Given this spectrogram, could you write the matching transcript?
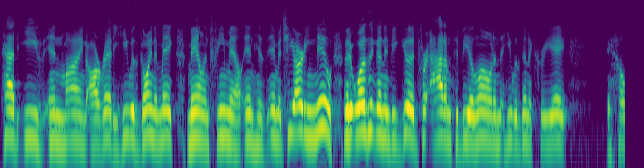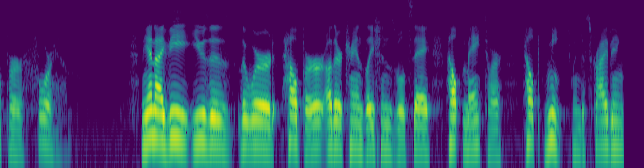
had Eve in mind already. He was going to make male and female in his image. He already knew that it wasn't going to be good for Adam to be alone and that he was going to create a helper for him. The NIV uses the word helper. Other translations will say helpmate or helpmeet when describing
